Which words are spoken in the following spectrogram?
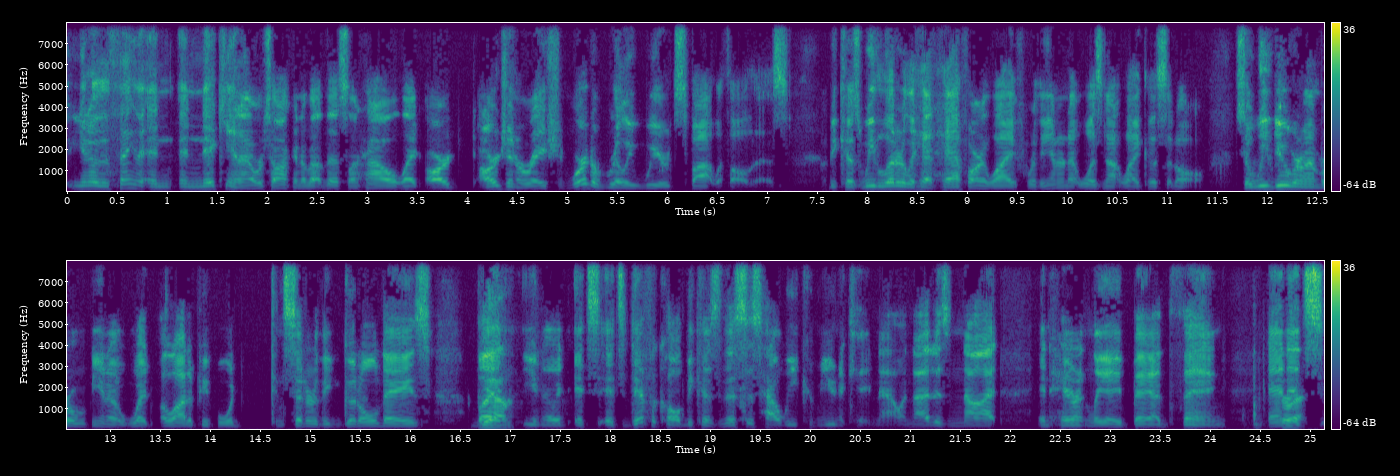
you know the thing that and, and Nikki and I were talking about this on how like our our generation we're in a really weird spot with all this because we literally had half our life where the internet was not like this at all. So we do remember you know what a lot of people would consider the good old days. But yeah. you know it, it's it's difficult because this is how we communicate now, and that is not inherently a bad thing. And Correct. it's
